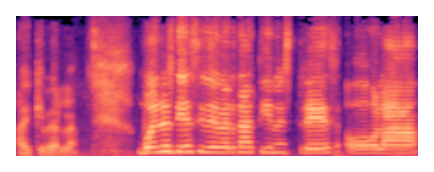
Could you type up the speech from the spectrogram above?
hay que verla. Buenos días y de verdad tienes tres. Hola.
